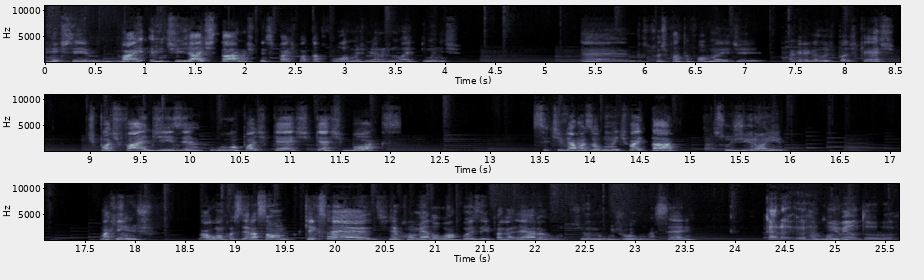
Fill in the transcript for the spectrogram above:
a gente vai. A gente já está nas principais plataformas, menos no iTunes. É, suas plataformas de agregador de podcast. Spotify, Deezer, Google Podcast, Cashbox. Se tiver mais alguma, a gente vai estar. Sugiram aí. Marquinhos, Alguma consideração? O que, que você recomenda alguma coisa aí pra galera? Um filme, um jogo, uma série? Cara, eu Um recomendo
